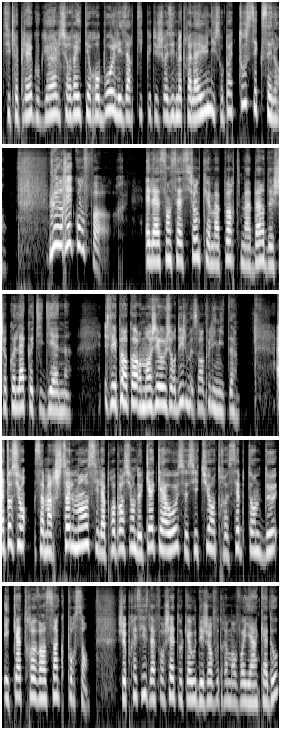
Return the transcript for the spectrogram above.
S'il te plaît, Google, surveille tes robots et les articles que tu choisis de mettre à la une, ils sont pas tous excellents. Le réconfort est la sensation que m'apporte ma barre de chocolat quotidienne. Je ne l'ai pas encore mangé aujourd'hui, je me sens un peu limite. Attention, ça marche seulement si la proportion de cacao se situe entre 72 et 85% Je précise la fourchette au cas où des gens voudraient m'envoyer un cadeau.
